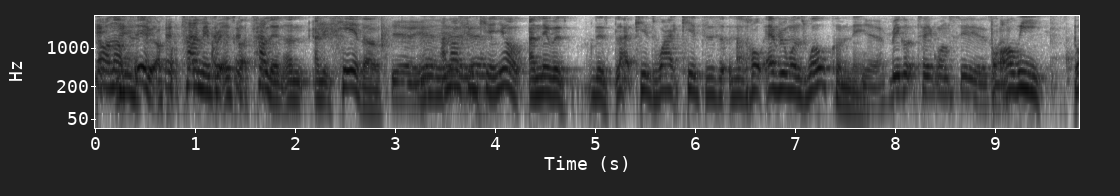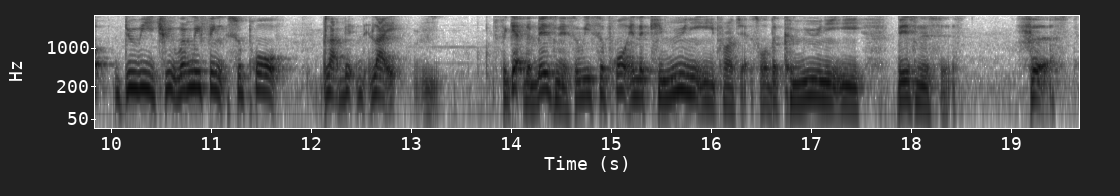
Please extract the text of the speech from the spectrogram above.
no, no, serious. I put time in Britain's Got Talent, and, and it's here though. Yeah, yeah, And yeah, I'm thinking, yo, and there was there's black kids, white kids, there's, there's whole everyone's welcome there. Yeah, big up Take One Studios. But man. are we? But do we treat when we think support black like? Forget the business. Are we supporting the community projects or the community businesses first?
